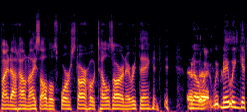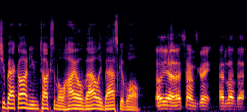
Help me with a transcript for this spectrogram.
find out how nice all those four star hotels are and everything, and you know, right. we, maybe we can get you back on. You can talk some Ohio Valley basketball. Oh yeah, that sounds great. I'd love that.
